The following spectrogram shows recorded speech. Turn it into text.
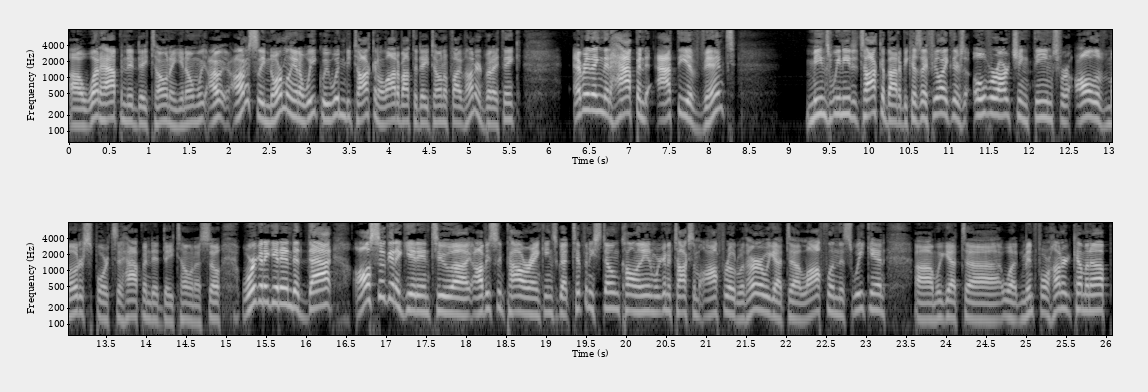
uh, what happened in Daytona. You know, we, I, honestly, normally in a week we wouldn't be talking a lot about the Daytona 500, but I think everything that happened at the event means we need to talk about it because I feel like there's overarching themes for all of motorsports that happened at Daytona. So we're going to get into that. Also, going to get into uh, obviously power rankings. We've got Tiffany Stone calling in. We're going to talk some off road with her. We got uh, Laughlin this weekend. Um, we got uh, what Mint 400 coming up.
